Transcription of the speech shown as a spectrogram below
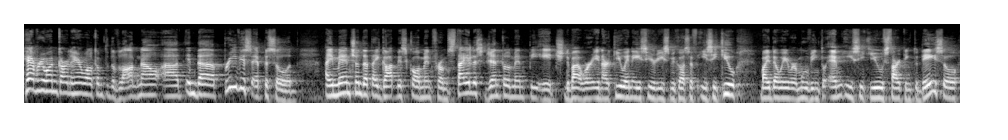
Hey everyone, Carlo here. Welcome to the vlog. Now, uh, in the previous episode, I mentioned that I got this comment from Stylish Gentleman PH. Diba? We're in our Q&A series because of ECQ. By the way, we're moving to MECQ starting today, so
